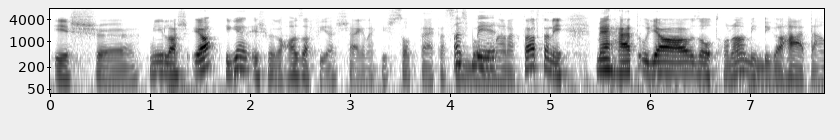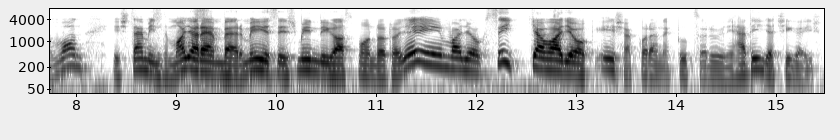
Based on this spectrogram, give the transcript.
és mi lass... Ja, igen, és még a hazafiasságnak is szokták a szimbólumának tartani, mert hát ugye az otthona mindig a hátán van, és te, mint magyar ember mész, és mindig azt mondod, hogy én vagyok, szitja vagyok, és akkor ennek tudsz örülni. Hát így a csiga is.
